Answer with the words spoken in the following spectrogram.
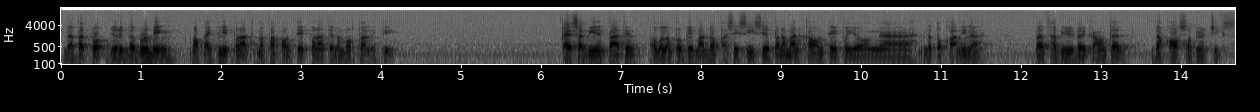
Dapat po, during the brooding, mapaikli po natin, mapakaunti po natin ang mortality. Kahit sabihin pa natin, oh, walang problema dok, kasi sisir pa naman, kaunti po yung uh, natuka nila. But have you ever counted the cost of your chicks?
